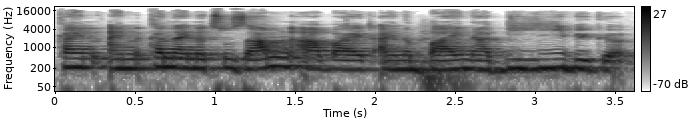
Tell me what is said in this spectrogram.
kann, ein, kann eine Zusammenarbeit eine beinahe beliebige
